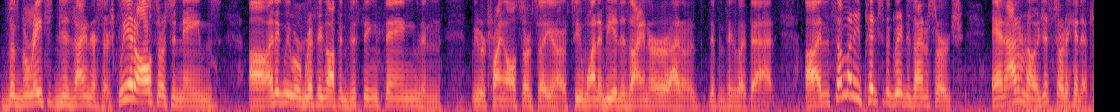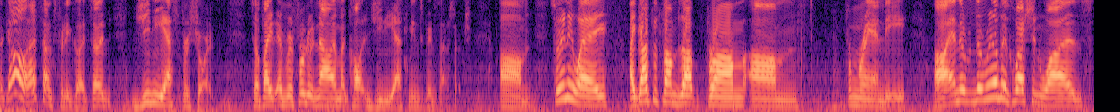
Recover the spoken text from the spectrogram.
the Great Designer Search? We had all sorts of names. Uh, I think we were riffing off existing things and we were trying all sorts of, you know, so you want to be a designer, I don't know, different things like that. Uh, and then somebody pitched the Great Designer Search, and I don't know, it just sort of hit us like, oh, that sounds pretty good. So GDS for short. So if I refer to it now, I might call it GDS, means Great Designer Search. Um, so anyway, I got the thumbs up from um, from Randy, uh, and the the real big question was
